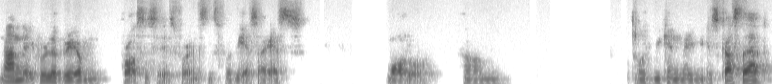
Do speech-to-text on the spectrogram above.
non-equilibrium processes, for instance, for the SIS model. Um, we can maybe discuss that.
